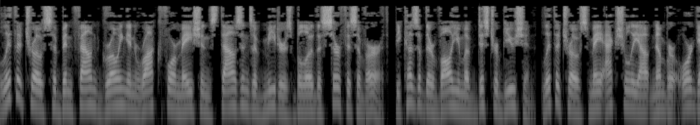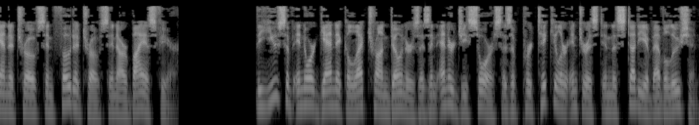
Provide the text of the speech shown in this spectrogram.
Lithotrophs have been found growing in rock formations thousands of meters below the surface of Earth. Because of their volume of distribution, lithotrophs may actually outnumber organotrophs and phototrophs in our biosphere. The use of inorganic electron donors as an energy source is of particular interest in the study of evolution.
